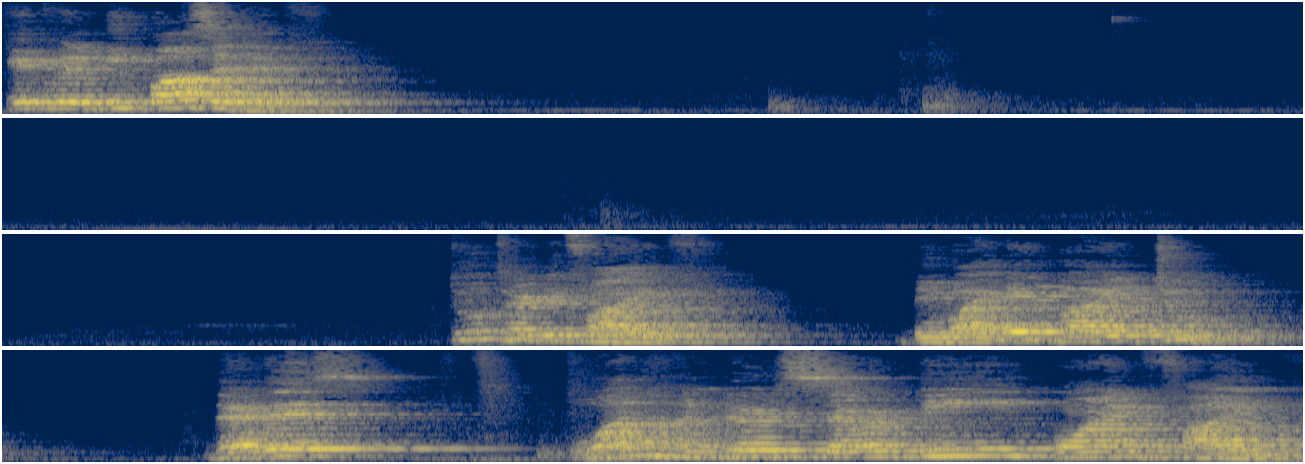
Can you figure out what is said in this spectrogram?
It will be positive. 235 divided by 2 that is 117.5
